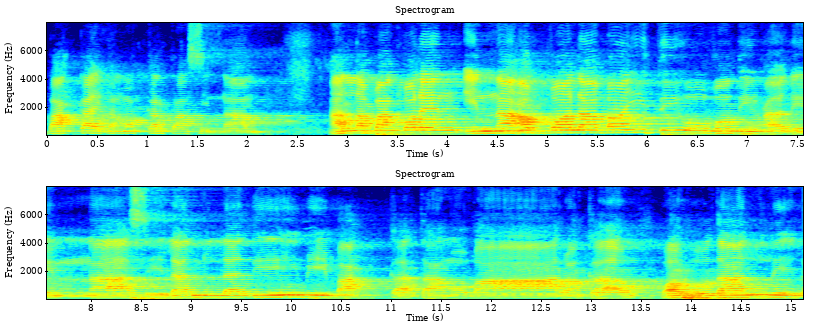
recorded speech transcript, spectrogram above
বাক্কা, এটা মক্কার প্রাচীন নাম। আল্লাহ পাক বলেন, ইন্না আব্বালা বাইতি উবদিআ লিন-নাসি লাল্লাযী বিবাক্কাতা মুবারাকা ওয়া হুদান লিল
